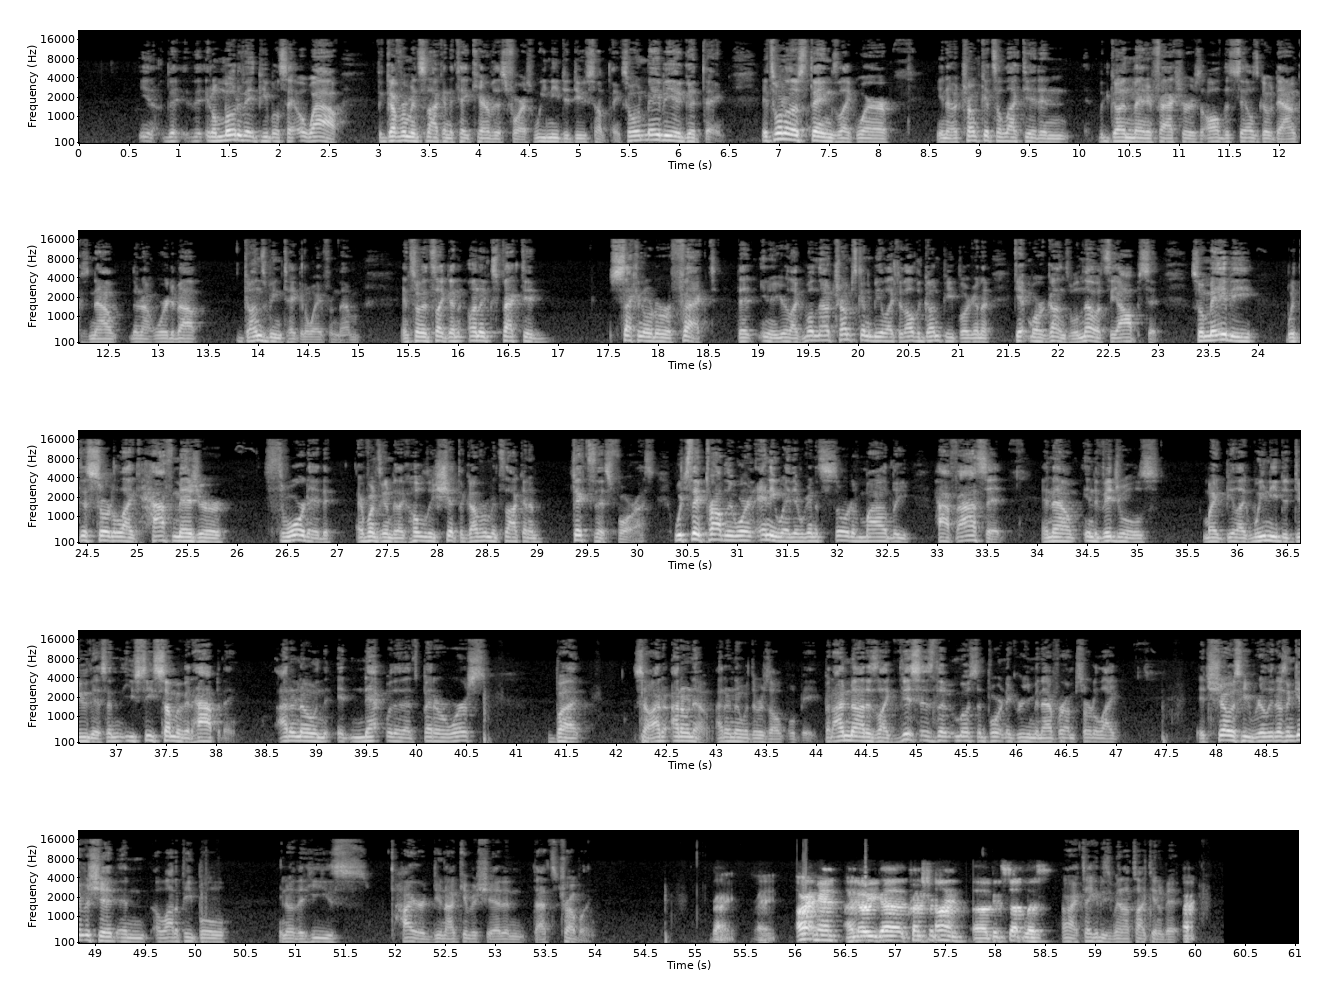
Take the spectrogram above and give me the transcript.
you know, it'll motivate people to say, "Oh wow, the government's not going to take care of this for us. We need to do something." So it may be a good thing. It's one of those things like where, you know, Trump gets elected and the gun manufacturers, all the sales go down because now they're not worried about guns being taken away from them. And so it's like an unexpected second order effect that, you know, you're like, well, now Trump's going to be elected. All the gun people are going to get more guns. Well, no, it's the opposite. So maybe with this sort of like half measure thwarted, everyone's going to be like, holy shit, the government's not going to fix this for us, which they probably weren't anyway. They were going to sort of mildly half-ass it, and now individuals might be like, "We need to do this," and you see some of it happening. I don't know in net whether that's better or worse, but so I don't know. I don't know what the result will be. But I'm not as like this is the most important agreement ever. I'm sort of like it shows he really doesn't give a shit, and a lot of people, you know, that he's hired do not give a shit, and that's troubling. Right, right. All right, man. I know you got crunch for time. Uh, good stuff, Liss. All right, take it easy, man. I'll talk to you in a bit. All right.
